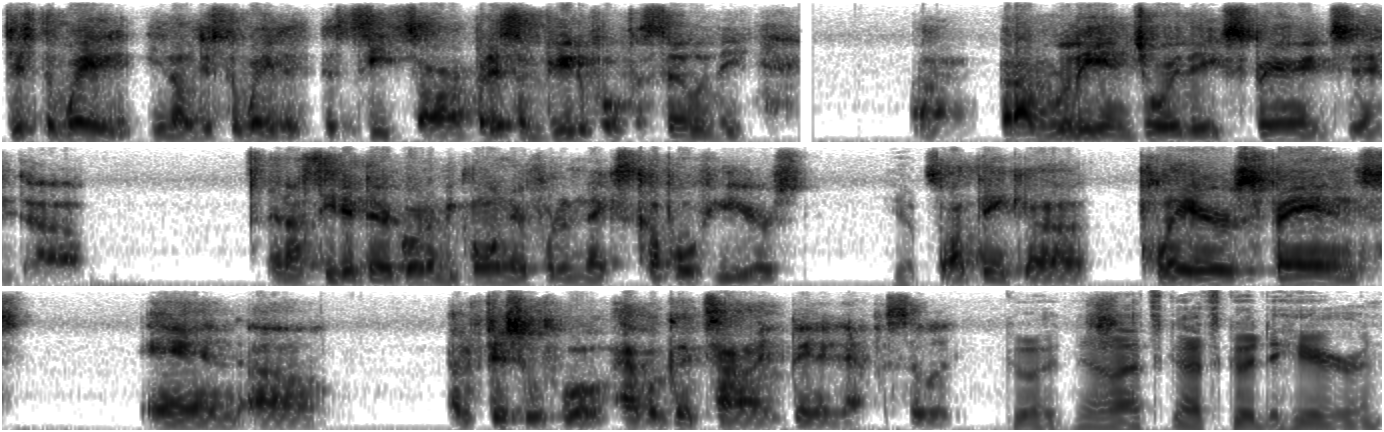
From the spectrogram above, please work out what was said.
Just the way you know, just the way that the seats are, but it's a beautiful facility. Uh, but I really enjoy the experience, and uh, and I see that they're going to be going there for the next couple of years. Yep. So I think players, fans, and um, officials will have a good time being in that facility. Good. Yeah, that's that's good to hear. And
